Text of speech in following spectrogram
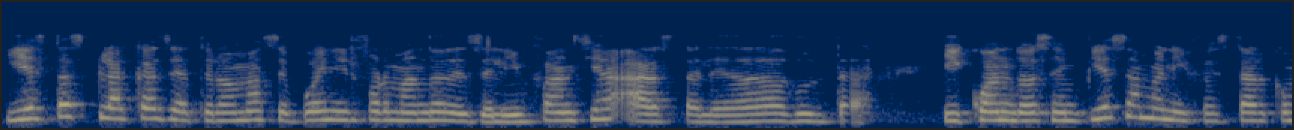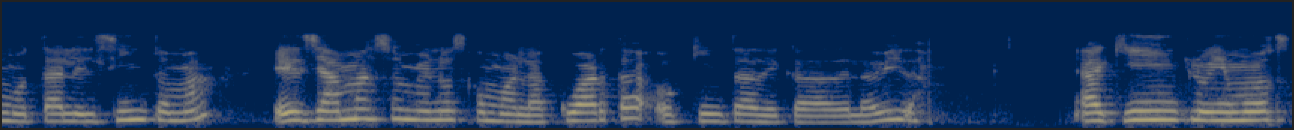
Y estas placas de ateroma se pueden ir formando desde la infancia hasta la edad adulta. Y cuando se empieza a manifestar como tal el síntoma, es ya más o menos como a la cuarta o quinta década de la vida. Aquí incluimos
